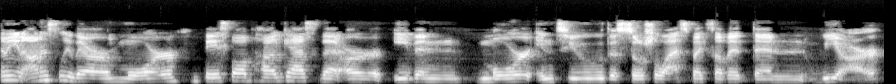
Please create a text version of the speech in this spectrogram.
I mean, honestly, there are more baseball podcasts that are even more into the social aspects of it than we are,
